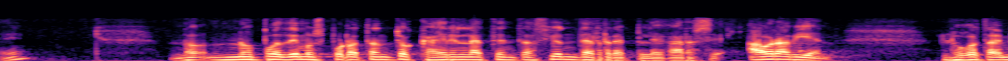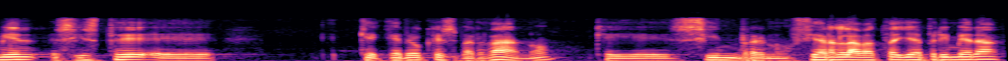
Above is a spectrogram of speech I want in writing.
¿eh? No, podemos, por lo tanto, caer en la tentación de replegarse. Ahora bien, luego también existe eh, que creo que es verdad, ¿no? que sin renunciar a la batalla primera,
